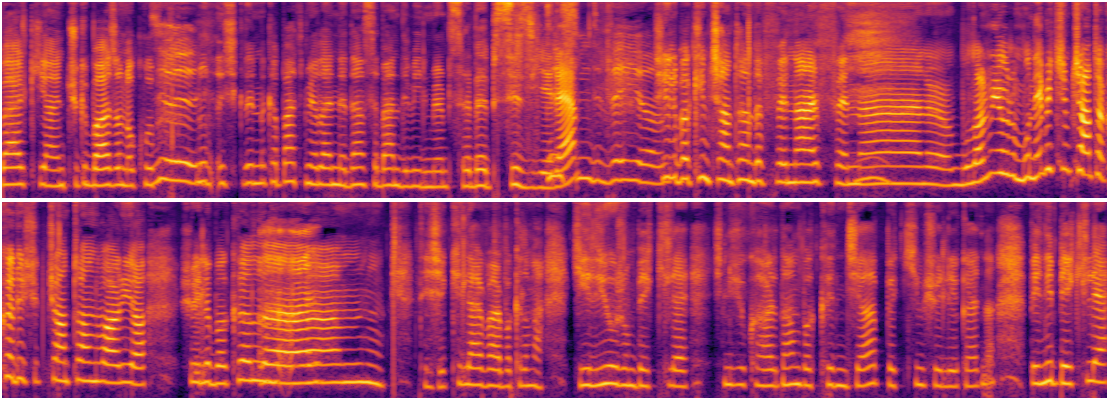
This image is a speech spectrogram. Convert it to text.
belki yani. Çünkü bazen okulun ışıklarını kapatmıyorlar nedense ben de bilmiyorum sebepsiz yere. şimdi veriyorum. Şöyle bakayım çantanda fener fener bulamıyorum. Bu ne biçim çanta karışık çantan var ya. Şöyle bakalım. Teşekkürler var bakalım. Ha, geliyorum bekle. Şimdi yukarıdan bakınca bakayım şöyle yukarıdan. Beni bekle.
